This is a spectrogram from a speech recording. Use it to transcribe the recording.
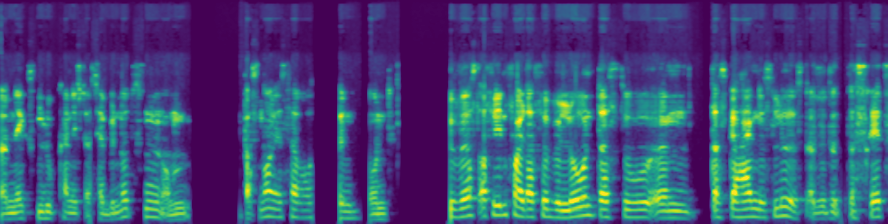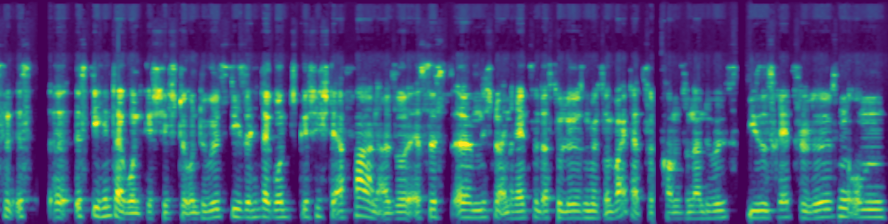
beim nächsten Loop kann ich das ja benutzen, um was Neues herauszufinden und du wirst auf jeden Fall dafür belohnt, dass du ähm, das Geheimnis löst. Also das Rätsel ist, äh, ist die Hintergrundgeschichte und du willst diese Hintergrundgeschichte erfahren. Also es ist äh, nicht nur ein Rätsel, das du lösen willst, um weiterzukommen, sondern du willst dieses Rätsel lösen, um,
